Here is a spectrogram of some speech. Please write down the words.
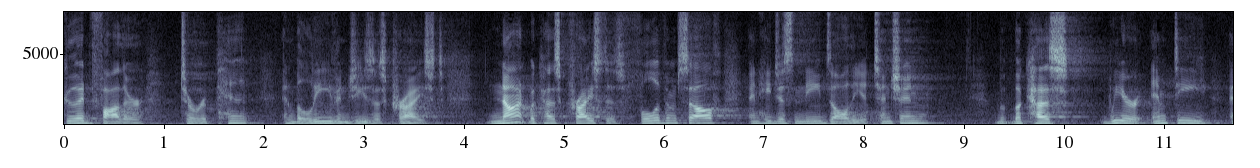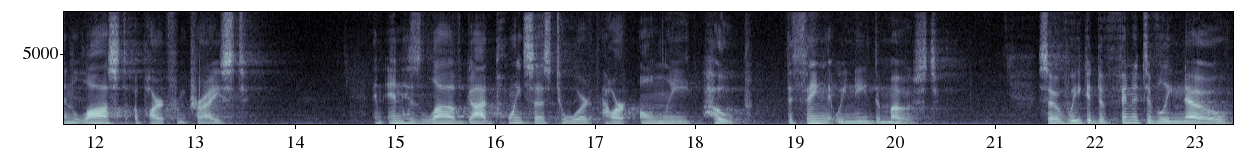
good Father to repent and believe in Jesus Christ. Not because Christ is full of himself and he just needs all the attention, but because we are empty and lost apart from Christ. And in His love, God points us toward our only hope, the thing that we need the most. So, if we could definitively know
